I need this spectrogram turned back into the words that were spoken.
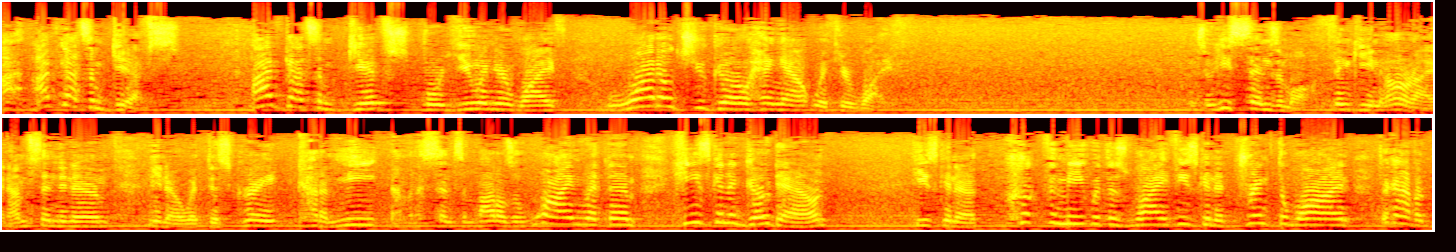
I, I've got some gifts. I've got some gifts for you and your wife. Why don't you go hang out with your wife? And so he sends them off, thinking, all right, I'm sending him, you know, with this great cut of meat. I'm going to send some bottles of wine with him. He's going to go down. He's going to cook the meat with his wife. He's going to drink the wine. They're going to have a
